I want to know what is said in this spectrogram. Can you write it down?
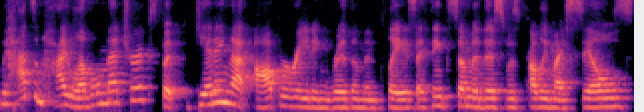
we had some high level metrics, but getting that operating rhythm in place. I think some of this was probably my sales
